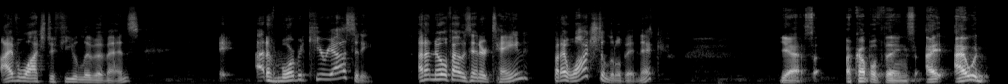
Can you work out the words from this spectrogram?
I've watched a few LIV events out of morbid curiosity. I don't know if I was entertained, but I watched a little bit, Nick. Yes, a couple things. I I would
